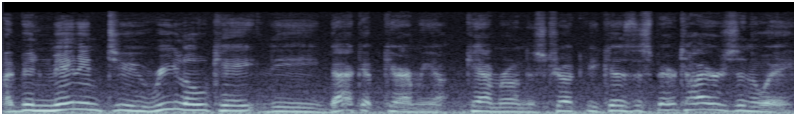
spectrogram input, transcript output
I've been meaning to relocate the backup camera camera on this truck because the spare tire's in the way.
